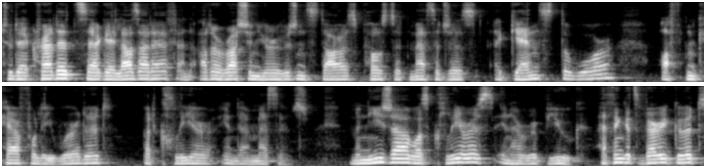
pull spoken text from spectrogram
To their credit, Sergei Lazarev and other Russian Eurovision stars posted messages against the war, often carefully worded, but clear in their message. Manizha was clearest in her rebuke. I think it's very good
